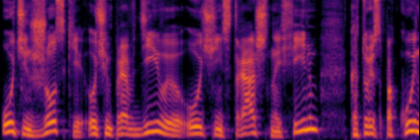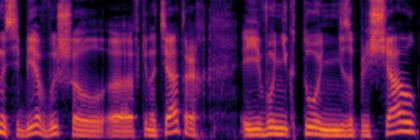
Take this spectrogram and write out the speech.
Очень жесткий, очень правдивый, очень страшный фильм, который спокойно себе вышел э, в кинотеатрах, и его никто не запрещал,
